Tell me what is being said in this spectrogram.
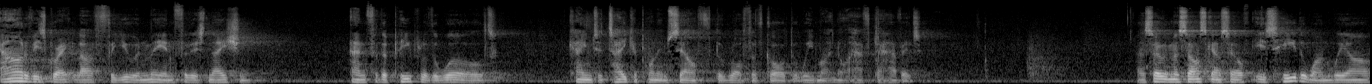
out of his great love for you and me and for this nation and for the people of the world, came to take upon himself the wrath of God that we might not have to have it. And so we must ask ourselves is he the one we are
